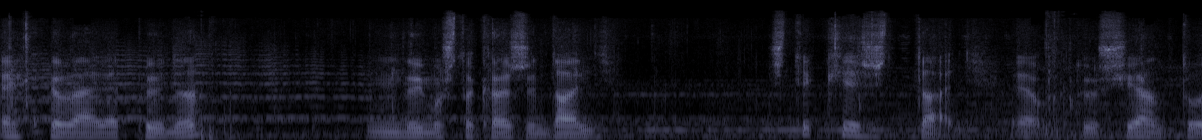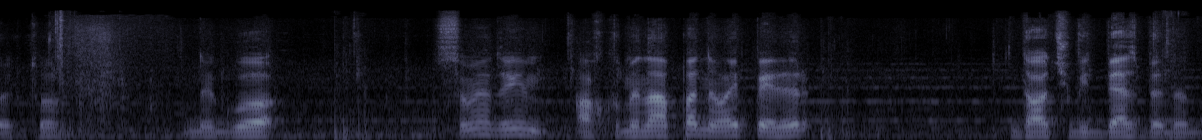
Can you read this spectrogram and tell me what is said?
E, hvala puno. Da vidimo što kaže dalje. Što ti kažeš dalje? Evo, tu još jedan, to je to. Nego, samo ja da vidim, ako me napadne ovaj peder, da ću biti bezbedan,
